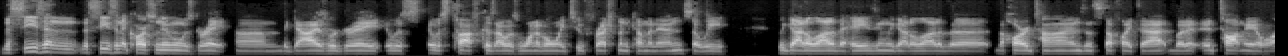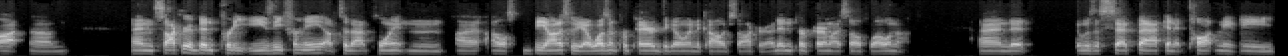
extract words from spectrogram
the season, the season at Carson Newman was great. Um, the guys were great. It was, it was tough because I was one of only two freshmen coming in. So we, we got a lot of the hazing, we got a lot of the, the hard times and stuff like that, but it, it taught me a lot. Um, and soccer had been pretty easy for me up to that point and I, will be honest with you i wasn't prepared to go into college soccer. I didn't prepare myself well enough. And it it was a setback and it taught me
